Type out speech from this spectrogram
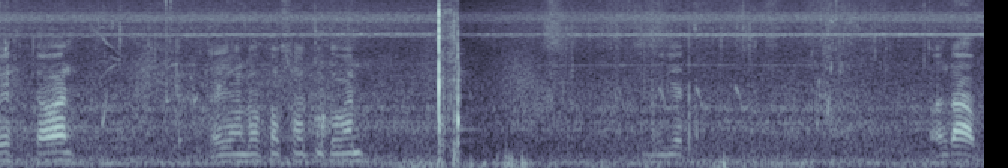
Oke kawan. Saya yang dapat satu kawan. Lihat. Mantap.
